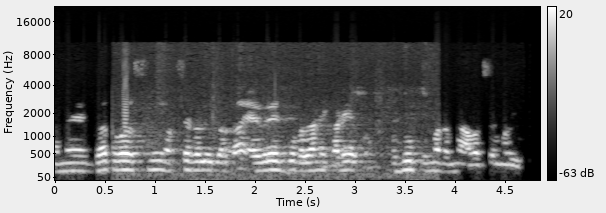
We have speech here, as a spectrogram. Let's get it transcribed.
અને ગત વર્ષની અક્ષર કરતાં એવરેજ જો બધાની કાઢીએ તો વધુ કિંમત અમને આ મળી છે.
